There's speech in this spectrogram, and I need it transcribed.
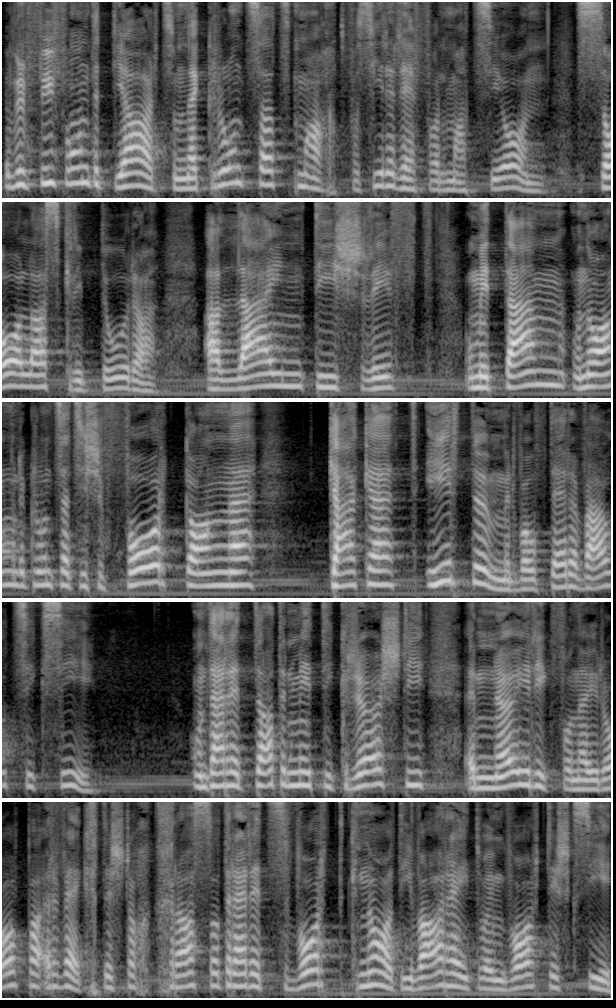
über 500 Jahren zum Grundsatz gemacht von seiner Reformation. Sola Scriptura allein die Schrift. Und mit dem und noch anderen Grundsätzen ist er vorgegangen gegen die Irrtümer, die auf dieser Welt waren. Und er hat damit die grösste Erneuerung von Europa erweckt. Das ist doch krass. Oder er hat das Wort genommen, die Wahrheit, die im Wort war.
